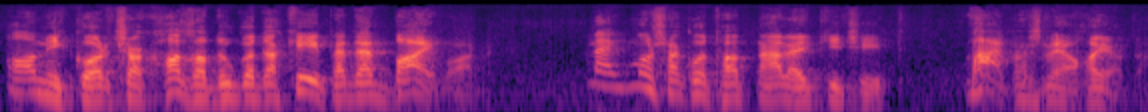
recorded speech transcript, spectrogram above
Amikor csak hazadugod a képedet, baj van. Megmosakodhatnál egy kicsit. Vágasd le a hajadat.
